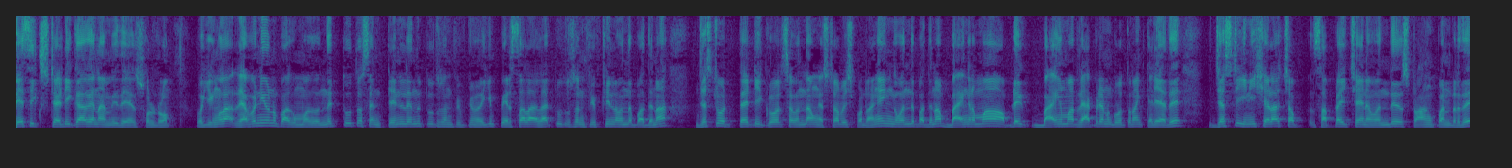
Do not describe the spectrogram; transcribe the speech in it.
பேசிக் ஸ்டடிக்காக நம்ம இதை சொல்கிறோம் ஓகேங்களா ரெவன்யூன்னு பார்க்கும்போது வந்து டூ தௌசண்ட் டென்லேருந்து டூ தௌசண்ட் ஃபிஃப்டின் வரைக்கும் பெருசாலாம் இல்லை. டூ தௌசண்ட் ஃபிஃப்டினில் வந்து பார்த்தீங்கன்னா ஜஸ்ட் ஒரு தேர்ட்டி க்ரோர்ஸை வந்து அவங்க எஸ்டாப்ளிஷ் பண்ணுறாங்க இங்கே வந்து பார்த்தீங்கன்னா பயங்கரமாக அப்படியே பயங்கரமாக ரேப்பிடான க்ரோத்லாம் கிடையாது. ஜஸ்ட் இனிஷியலாக சப் சப்ளை செயினை வந்து ஸ்ட்ராங் பண்ணுறது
